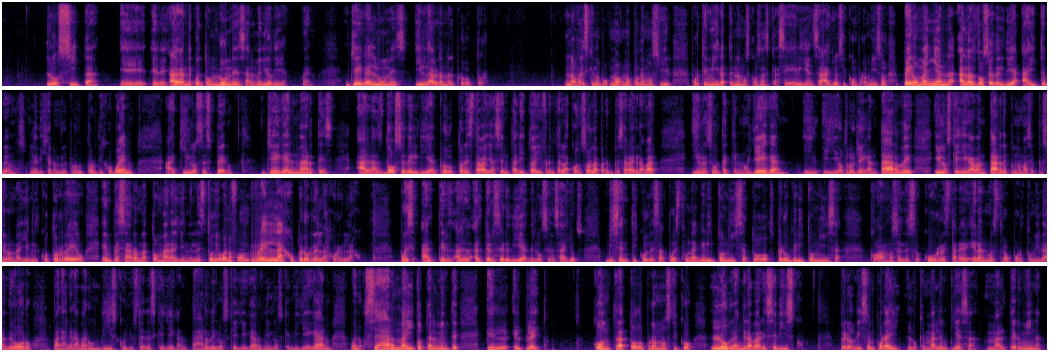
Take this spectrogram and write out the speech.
lo cita eh, hagan de cuenta un lunes al mediodía. Bueno, llega el lunes y le hablan al productor. No, es que no, no, podemos ir porque mira, tenemos cosas que hacer y ensayos y compromisos, pero mañana a las 12 del día ahí te vemos, le dijeron el productor. Dijo, bueno, aquí los espero. Llega el martes, a las 12 del día el productor estaba ya sentadito ahí frente a la consola para empezar a grabar y resulta que no llegan, y, otros llegan tarde, y los que llegaban tarde, pues nomás se pusieron ahí en el cotorreo, empezaron a tomar ahí en el estudio. Bueno, fue un relajo, pero relajo, relajo. Pues al, tercer día de los ensayos, Vicentico les ha puesto una gritoniza a todos, pero gritoniza. ¿Cómo se les ocurre? Esta era nuestra oportunidad de oro para grabar un disco y ustedes que llegan tarde, los que llegaron y los que ni llegaron. Bueno, se arma ahí totalmente el pleito contra todo pronóstico, logran grabar ese disco. Pero dicen por ahí, lo que mal empieza, mal termina.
